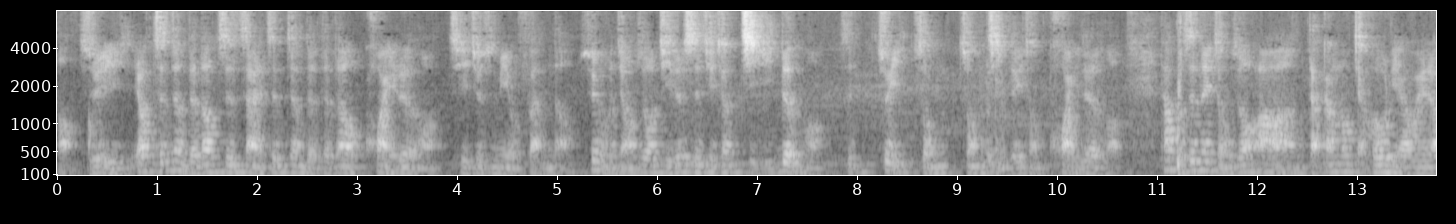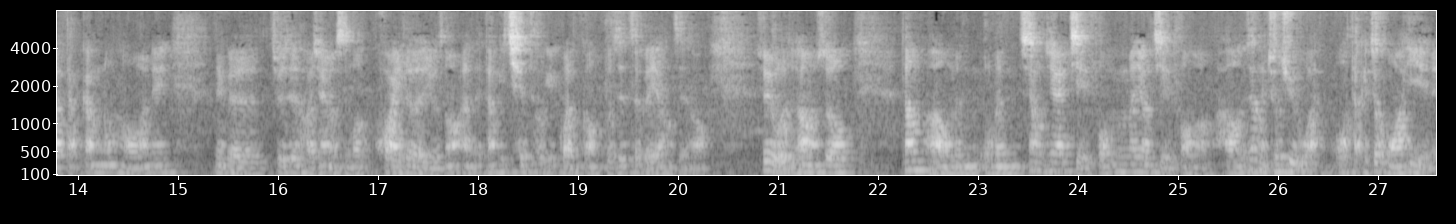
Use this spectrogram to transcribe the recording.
好，所以要真正得到自在，真正的得到快乐哦，其实就是没有烦恼。所以我们讲说极乐世界叫极乐哦，是最终终极的一种快乐哦。它不是那种说啊，大家拢吃好聊的啦，大家拢好安尼。那个就是好像有什么快乐，有什么啊，当去切头去关公，不是这个样子哦。所以我他们说，当啊我们我们像现在解封，慢慢要解封哦，好让你出去玩哦，大家做欢喜的呢，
